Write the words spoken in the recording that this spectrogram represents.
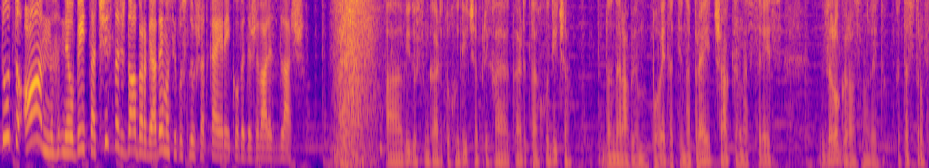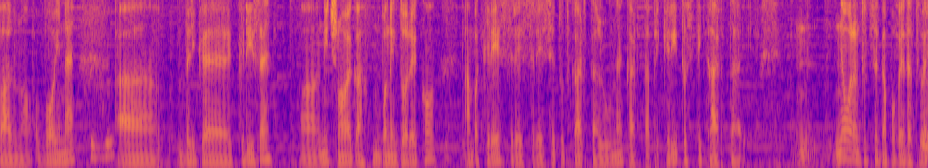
tudi on ne obeta čist nič dobrega. Dajmo si poslušati, kaj je rekel vedeževalec Blaž. A, videl sem karto hudiča, prihaja karta hudiča, da ne rabim povedati naprej, čaka okay. nas res zelo grozno leto, katastrofalno vojne, uh -huh. a, velike krize, a, nič novega, bo nekdo rekel, ampak res, res, res je tudi karta lune, karta prikritosti, karta. Ne morem tudi vsega povedati v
